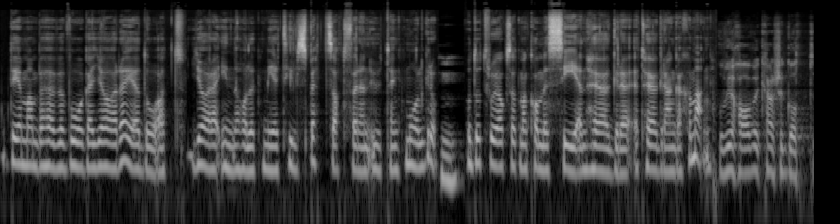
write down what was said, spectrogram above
Det man behöver våga göra är då att göra innehållet mer tillspetsat för en uttänkt målgrupp. Mm. Och då tror jag också att man kommer se en högre, ett högre engagemang. Och vi har väl kanske gått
